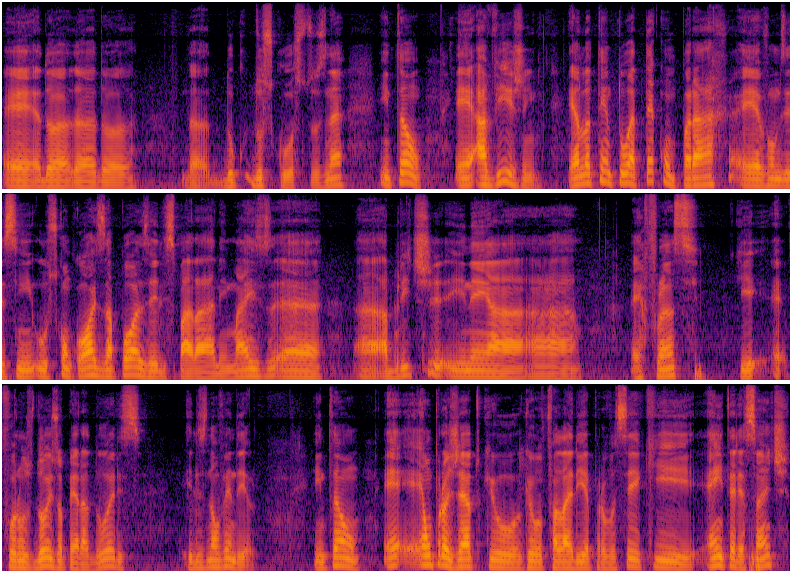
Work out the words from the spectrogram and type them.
é, do, do, do, dos custos. Né? Então, é, a Virgin, ela tentou até comprar, é, vamos dizer assim, os Concordes após eles pararem, mas é, a, a British e nem a, a Air France, que é, foram os dois operadores, eles não venderam. Então, é, é um projeto que eu, que eu falaria para você que é interessante.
